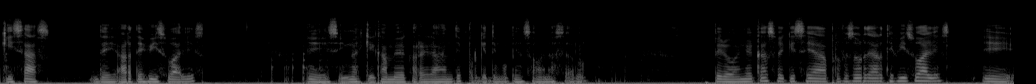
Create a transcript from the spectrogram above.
quizás de artes visuales, eh, si no es que cambio de carrera antes porque tengo pensado en hacerlo. Pero en el caso de que sea profesor de artes visuales, eh,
